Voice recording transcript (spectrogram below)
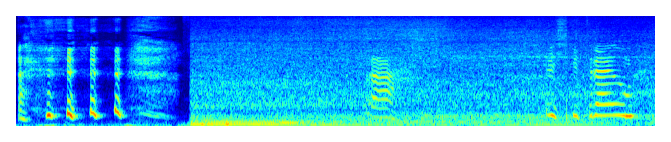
ah. Is getraum.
